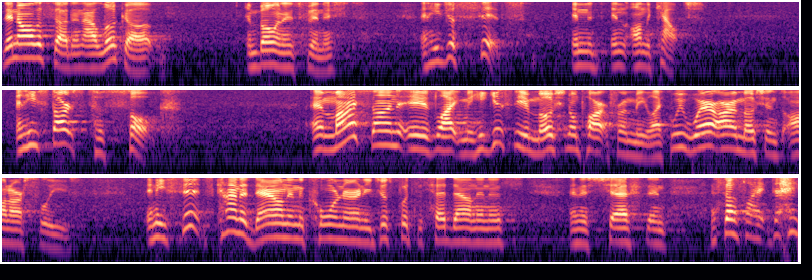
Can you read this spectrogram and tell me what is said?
Then all of a sudden, I look up, and Bowen is finished, and he just sits in the, in, on the couch. And he starts to sulk. And my son is like me. He gets the emotional part from me. Like we wear our emotions on our sleeves and he sits kind of down in the corner and he just puts his head down in his in his chest and and so it's like hey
